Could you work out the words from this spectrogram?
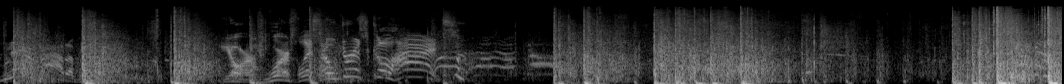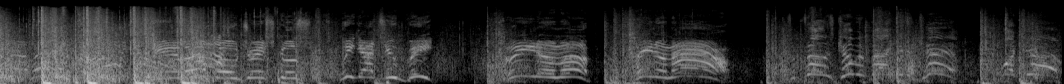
Snap out of it! You're worthless O'Driscoll hides! Give up, O'Driscolls! We got you beat! Clean them up! Clean them out! Some fellas coming back into camp. Watch out!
